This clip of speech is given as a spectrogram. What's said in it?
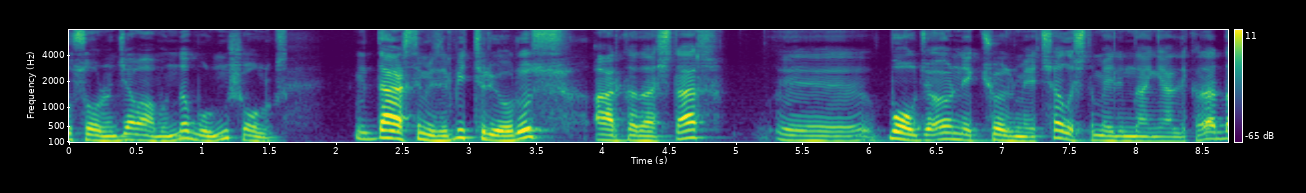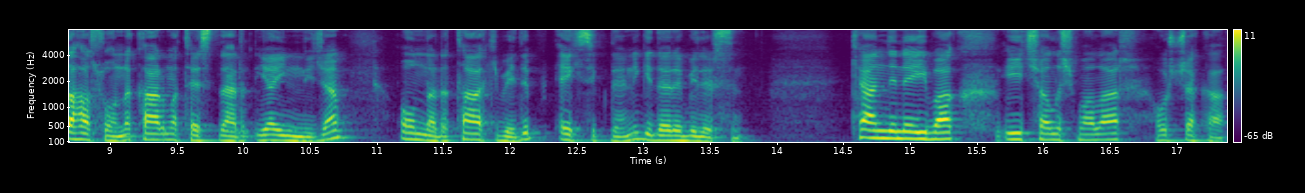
bu sorunun cevabını da bulmuş olduk. Dersimizi bitiriyoruz arkadaşlar. Ee, bolca örnek çözmeye çalıştım elimden geldiği kadar. Daha sonra karma testler yayınlayacağım. Onları da takip edip eksiklerini giderebilirsin. Kendine iyi bak, iyi çalışmalar, hoşça kal.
